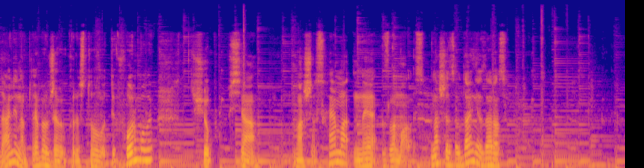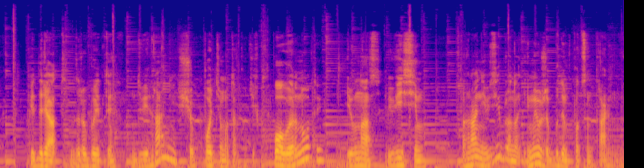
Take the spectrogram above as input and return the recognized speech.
Далі нам треба вже використовувати формули, щоб вся наша схема не зламалася. Наше завдання зараз підряд зробити дві грані, щоб потім отак от їх повернути. І у нас 8 гранів зібрано, і ми вже будемо по центральному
